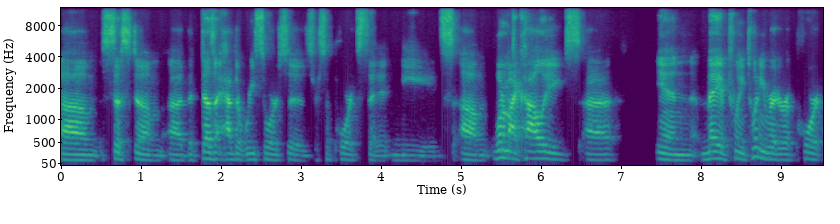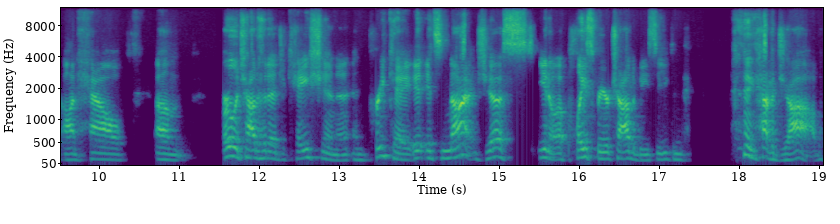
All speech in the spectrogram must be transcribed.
um, system uh, that doesn't have the resources or supports that it needs. Um, one of my colleagues uh, in May of 2020 wrote a report on how um, early childhood education and, and pre-K, it- it's not just, you know, a place for your child to be so you can have a job.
